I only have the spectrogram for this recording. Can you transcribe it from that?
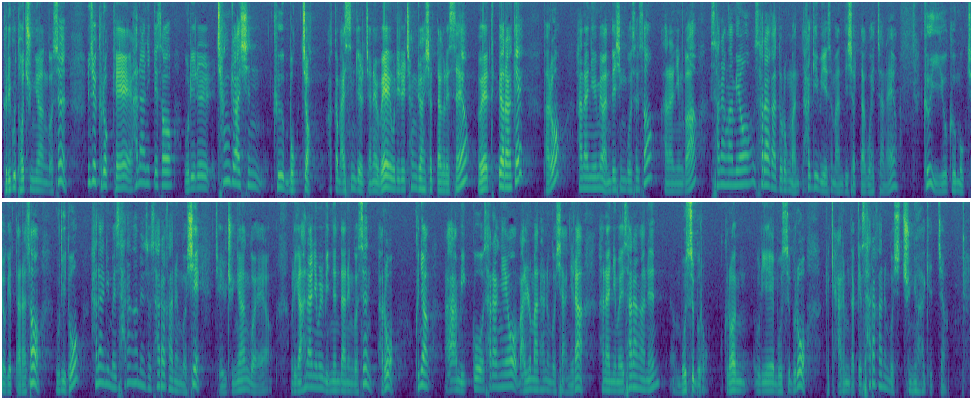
그리고 더 중요한 것은 이제 그렇게 하나님께서 우리를 창조하신 그 목적 아까 말씀드렸잖아요. 왜 우리를 창조하셨다 그랬어요? 왜 특별하게? 바로 하나님이 만드신 곳에서 하나님과 사랑하며 살아가도록 만- 하기 위해서 만드셨다고 했잖아요. 그 이유, 그 목적에 따라서 우리도 하나님을 사랑하면서 살아가는 것이 제일 중요한 거예요. 우리가 하나님을 믿는다는 것은 바로 그냥 아 믿고 사랑해요 말로만 하는 것이 아니라 하나님을 사랑하는 모습으로 그런 우리의 모습으로 이렇게 아름답게 살아가는 것이 중요하겠죠.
